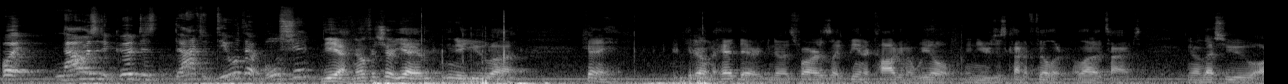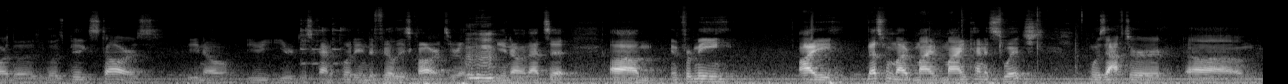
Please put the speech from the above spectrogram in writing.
But now is it good to not have to deal with that bullshit? Yeah, no, for sure. Yeah, you know, you uh, kind of hit it on the head there. You know, as far as like being a cog in a wheel, and you're just kind of filler a lot of the times. You know, unless you are those those big stars, you know, you you're just kind of put in to fill these cards, really. You know, and that's it. Um, and for me, I that's when my, my mind kind of switched. Was after um,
